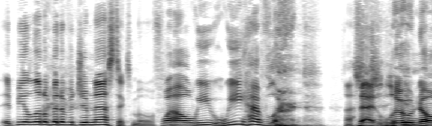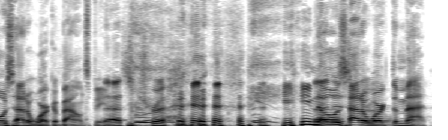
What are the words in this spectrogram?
it'd be a little bit of a gymnastics move. Well, we we have learned that Lou knows how to work a balance beam. That's true. he knows how to work the mat.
